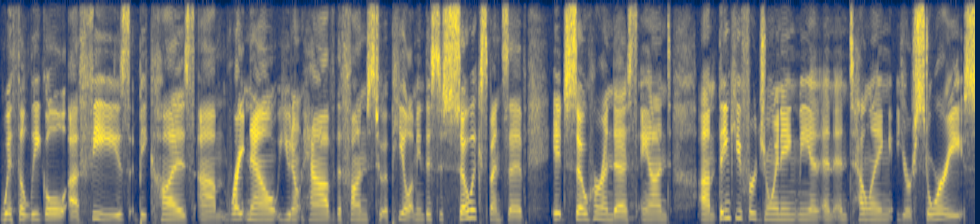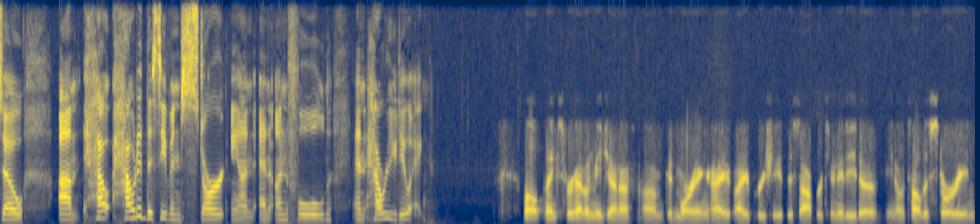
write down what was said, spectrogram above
with the legal uh, fees because um, right now you don't have the funds to appeal. I mean, this is so expensive. It's so horrendous. And um, thank you for joining me and, and, and telling your story. So, um, how how did this even start and and unfold, and how are you doing? Well, thanks for having me, Jenna. Um, good morning. I, I appreciate this opportunity to you know tell this story and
